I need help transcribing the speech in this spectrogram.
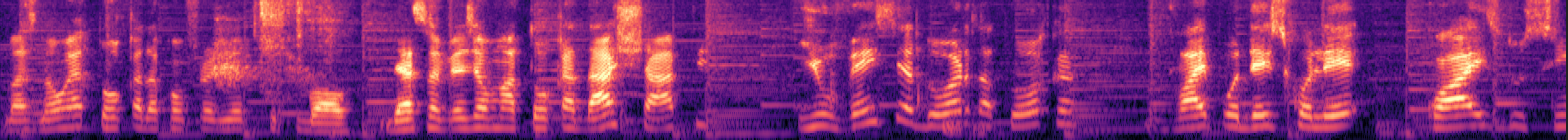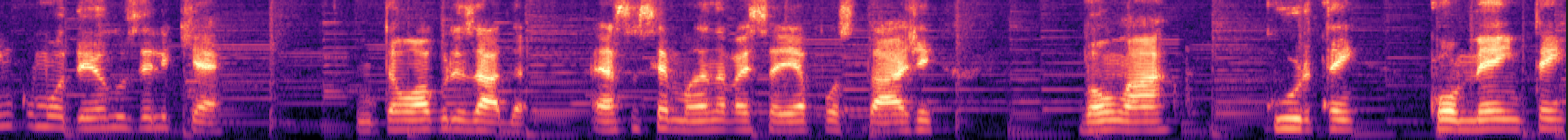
mas não é touca da Confraria de Futebol. Dessa vez é uma touca da Chape. E o vencedor da touca vai poder escolher quais dos cinco modelos ele quer. Então, ó, gurizada, essa semana vai sair a postagem. Vão lá, curtem, comentem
